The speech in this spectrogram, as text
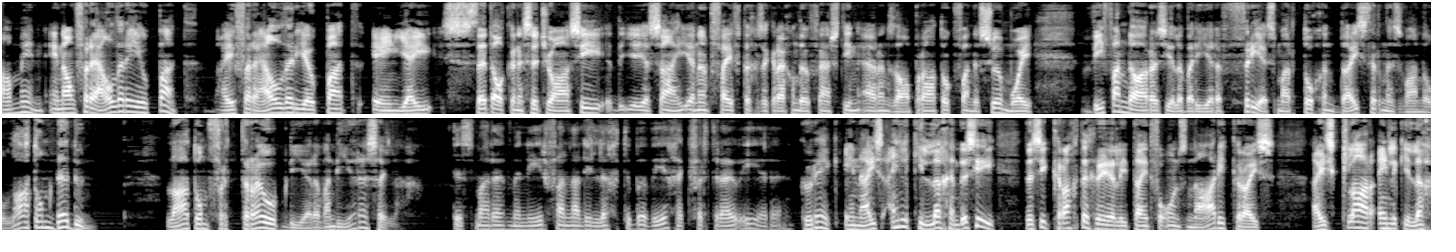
Amen. En dan verhelder hy jou pad. Hy verhelder jou pad en jy sit dalk in 'n situasie Jesaja 51 as ek reg onthou vers 10 erns daar praat ook van dis so mooi wie van daar is julle wat die Here vrees maar tog in duisternis wandel? Laat hom dit doen. Laat hom vertrou op die Here want die Here is sy lig. Dis maar 'n manier van na die lig te beweeg. Ek vertrou u Here. Korrek. En hy's eintlik die lig en dis die dis die kragtige realiteit vir ons na die kruis Hy's klaar eintlik die lig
